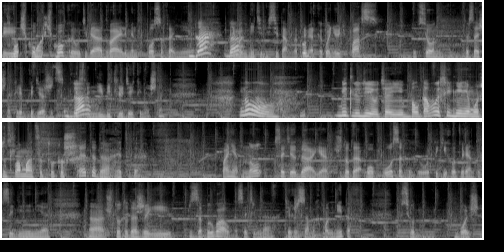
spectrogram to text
ты ну, чпок-чпок, и у тебя два элемента посоха, они Да, да. примагнитились. И там, например, какой-нибудь паз, и все, он достаточно крепко держится. Да. Если не бить людей, конечно. Ну, бит людей у тебя и болтовое соединение может сломаться, тут уж... Это да, это да. Понятно. Но, кстати, да, я что-то о посохах и вот таких вот вариантах соединения а, что-то даже и забывал касательно тех же самых магнитов. Все больше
